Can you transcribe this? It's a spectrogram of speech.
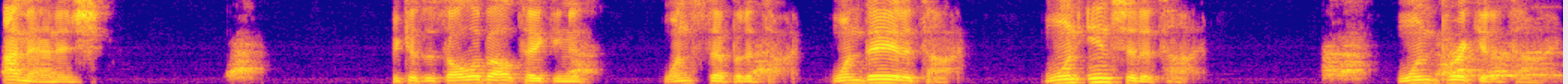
I manage. Because it's all about taking it one step at a time, one day at a time, one inch at a time, one brick at a time,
